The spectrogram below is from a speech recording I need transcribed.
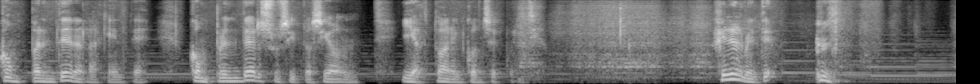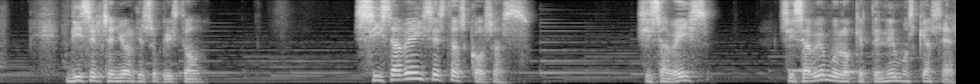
comprender a la gente, comprender su situación y actuar en consecuencia. Finalmente, dice el Señor Jesucristo, si sabéis estas cosas, si sabéis, si sabemos lo que tenemos que hacer,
